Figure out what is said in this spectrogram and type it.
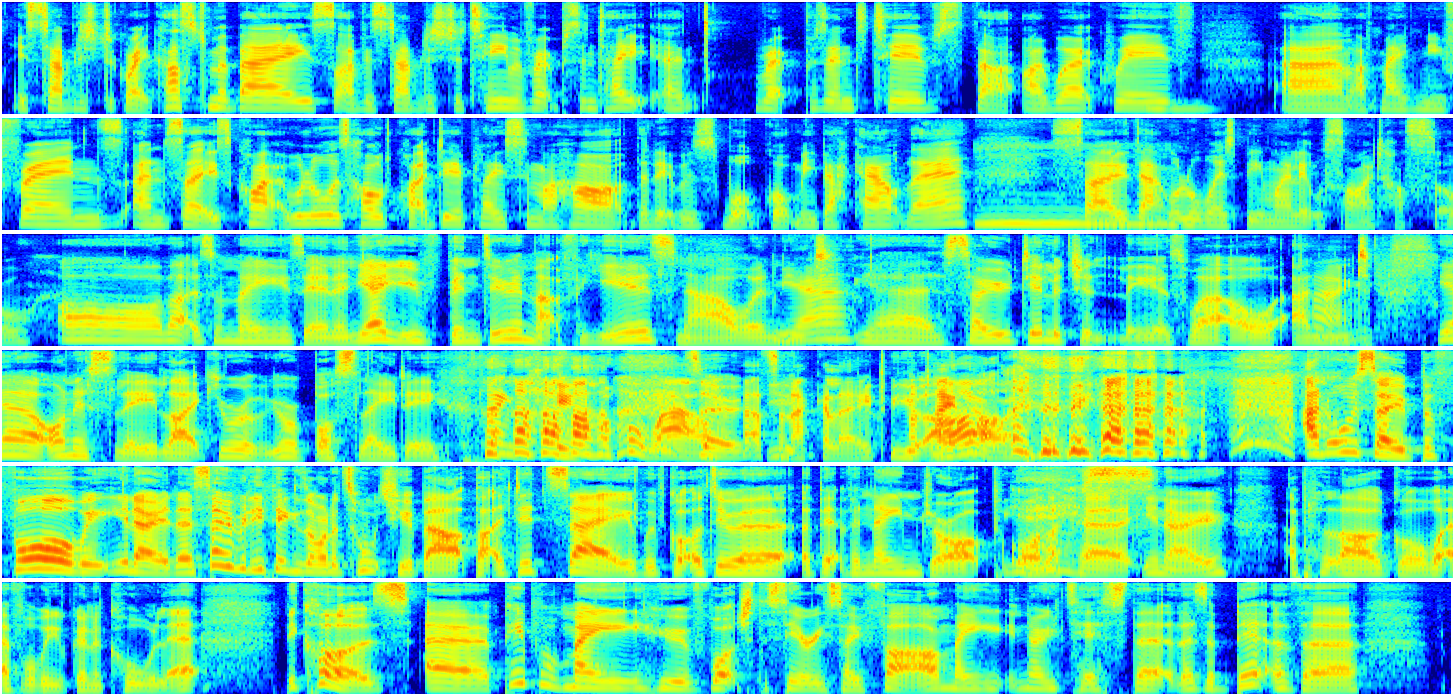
established a great customer base. I've established a team of representa- uh, representatives that I work with. Um, I've made new friends, and so it's quite. It will always hold quite a dear place in my heart that it was what got me back out there. So that will always be my little side hustle. Oh, that is amazing. And yeah, you've been doing that for years now and Yeah. yeah, so diligently as well. And Thanks. yeah, honestly, like you're a, you're a boss lady. Thank you. Oh wow, So that's an accolade. You are. one. And also, before we, you know, there's so many things I want to talk to you about, but I did say we've got to do a, a bit of a name drop or like a, you know, a plug or whatever we were going to call it. Because uh, people may, who have watched the series so far, may notice that there's a bit of a,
